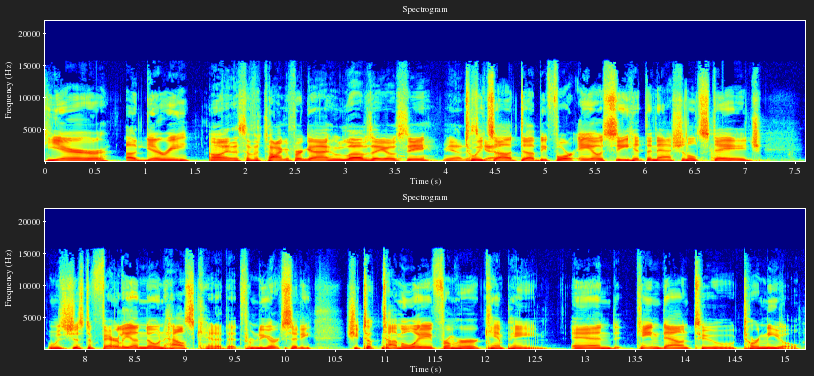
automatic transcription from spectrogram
Pierre Aguirre Oh, yeah, that's a photographer guy who loves AOC. Yeah, this tweets guy. out uh, before AOC hit the national stage, it was just a fairly unknown House candidate from New York City. She took time away from her campaign and came down to Tornillo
